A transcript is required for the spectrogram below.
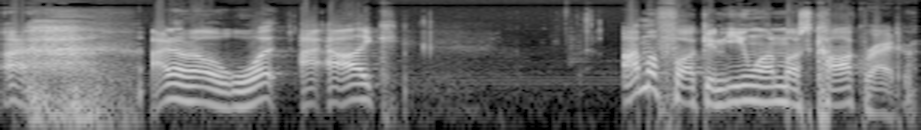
Uh, I don't know what I, I like. I'm a fucking Elon Musk cock rider.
